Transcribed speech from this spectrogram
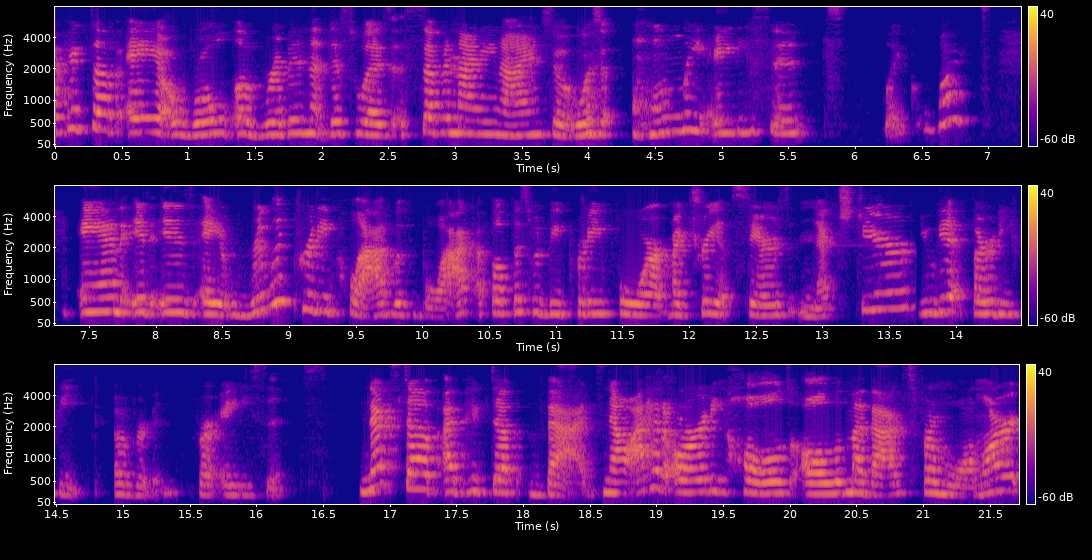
I picked up a roll of ribbon. This was $7.99, so it was only 80 cents. Like, what? And it is a really pretty plaid with black. I thought this would be pretty for my tree upstairs next year. You get 30 feet of ribbon for 80 cents. Next up, I picked up bags. Now, I had already hauled all of my bags from Walmart,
